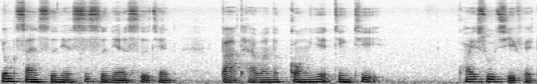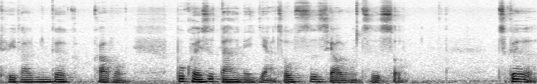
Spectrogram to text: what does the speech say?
用三十年、四十年的时间，把台湾的工业经济。快速起飞，推到另一个高峰，不愧是当年亚洲四小龙之首。这个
